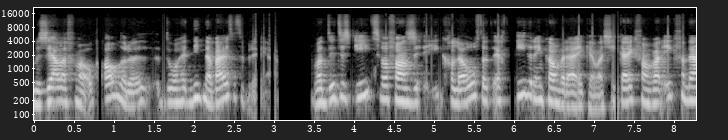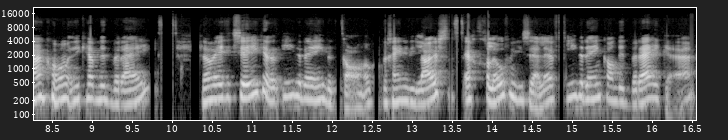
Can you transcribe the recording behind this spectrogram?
mezelf, maar ook anderen, door het niet naar buiten te brengen. Want dit is iets waarvan ik geloof dat echt iedereen kan bereiken. Als je kijkt van waar ik vandaan kom en ik heb dit bereikt, dan weet ik zeker dat iedereen dat kan. Ook degene die luistert, echt geloof in jezelf. Iedereen kan dit bereiken.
